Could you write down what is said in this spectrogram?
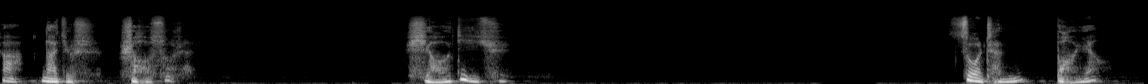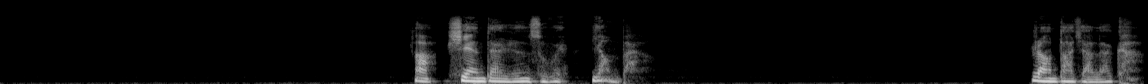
啊，那就是少数人、小地区。做成榜样啊！现代人所谓样板，让大家来看，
